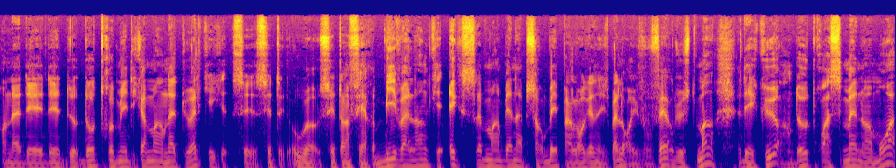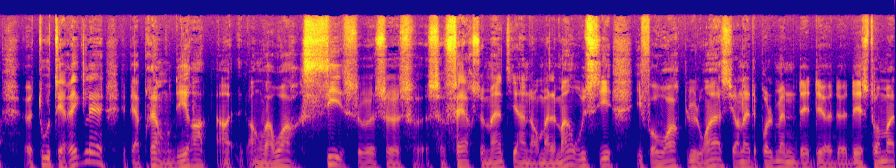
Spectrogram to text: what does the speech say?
On a d'autres médicaments naturels qui c'est un fer bivalent qui est extrêmement bien absorbé par l'organisme. Alors, il faut faire justement des cures en deux, trois semaines, un mois, tout est réglé. Et puis après, on dira, on va voir si ce, ce, fer se maintient normalement ou si il faut voir plus loin, si on a des problèmes d'estomac.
